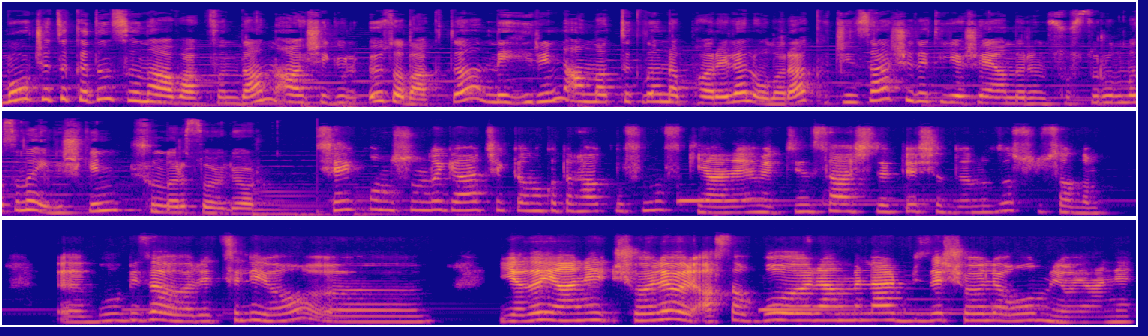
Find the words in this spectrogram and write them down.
Morçatı Kadın Sığınağı Vakfı'ndan Ayşegül Özalak da Nehir'in anlattıklarına paralel olarak cinsel şiddeti yaşayanların susturulmasına ilişkin şunları söylüyor. Şey konusunda gerçekten o kadar haklısınız ki yani evet cinsel şiddet yaşadığımızda susalım. Ee, bu bize öğretiliyor. Ee, ya da yani şöyle öyle aslında bu öğrenmeler bize şöyle olmuyor yani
